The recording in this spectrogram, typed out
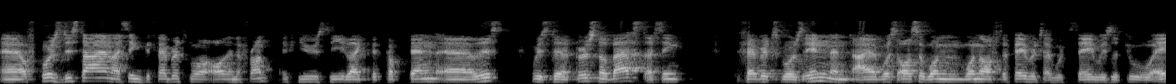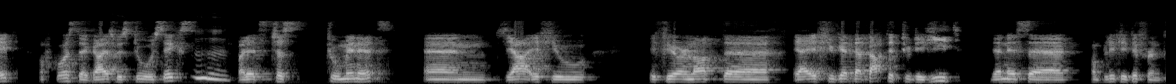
Uh, of course, this time I think the favorites were all in the front. If you see like the top ten uh, list with the personal best, I think the favorites was in, and I was also one one of the favorites. I would say with the 208. Of course, the guys with 206, Mhm. but it's just two minutes. And yeah, if you if you're not uh, yeah if you get adapted to the heat, then it's uh, completely different.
